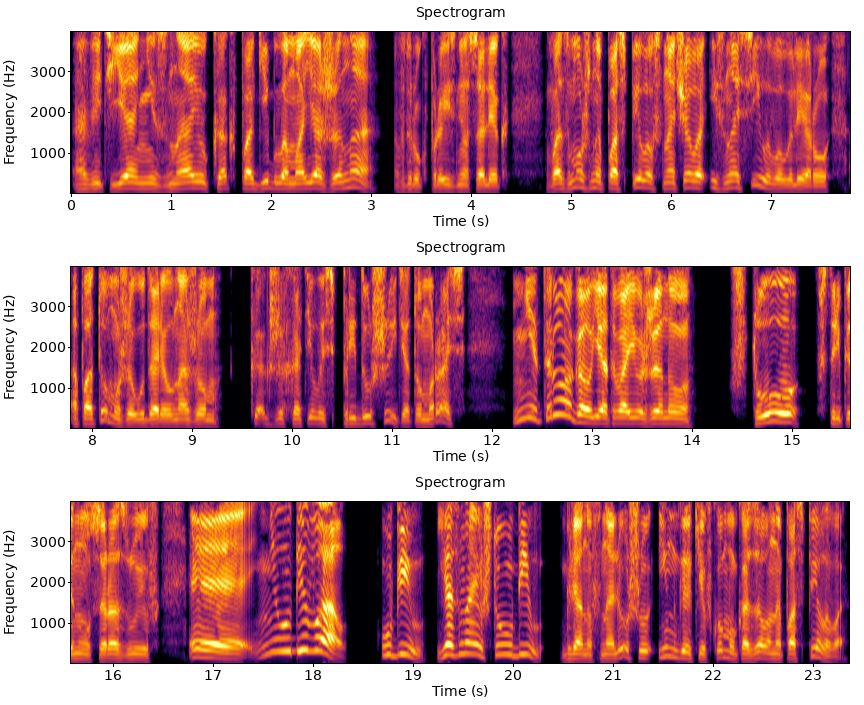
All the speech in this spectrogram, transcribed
А ведь я не знаю, как погибла моя жена. — вдруг произнес Олег. «Возможно, Поспелов сначала изнасиловал Леру, а потом уже ударил ножом. Как же хотелось придушить эту мразь!» «Не трогал я твою жену!» «Что?» — встрепенулся Разуев. э не убивал!» «Убил! Я знаю, что убил!» Глянув на Лешу, Инга кивком указала на Поспелова.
